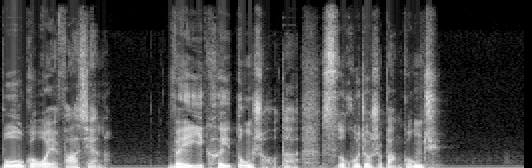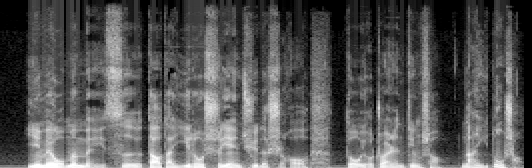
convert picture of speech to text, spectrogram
不过我也发现了，唯一可以动手的似乎就是办公区，因为我们每次到达一楼实验区的时候都有专人盯梢，难以动手，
